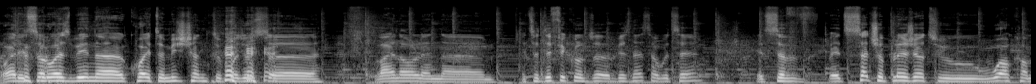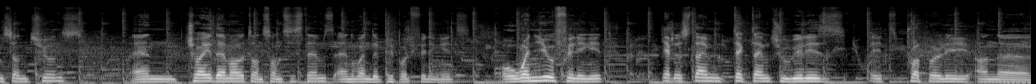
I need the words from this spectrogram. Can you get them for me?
Well, it's always been uh, quite a mission to produce uh, vinyl, and um, it's a difficult uh, business, I would say. It's a it's such a pleasure to work on some tunes and try them out on some systems, and when the people feeling it, or when you feeling it, just time take time to release it properly on uh,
